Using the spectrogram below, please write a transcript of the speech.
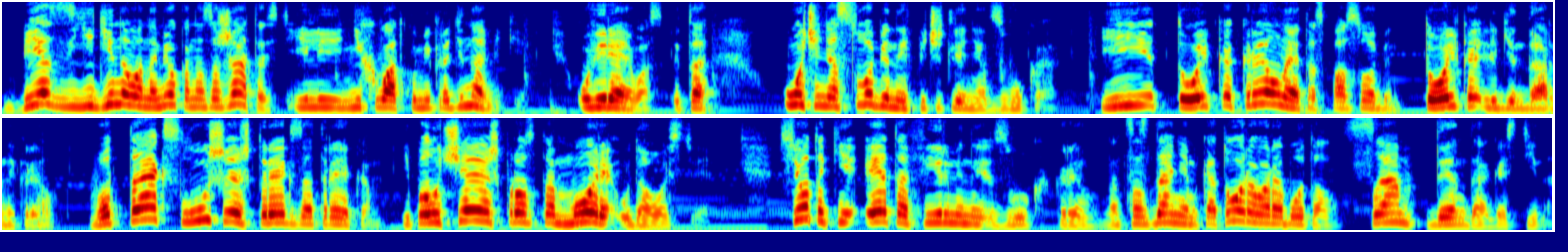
без единого намека на зажатость или нехватку микродинамики. Уверяю вас, это очень особенные впечатления от звука. И только Крell на это способен, только легендарный Крell. Вот так слушаешь трек за треком и получаешь просто море удовольствия. Все-таки это фирменный звук Крell, над созданием которого работал сам Дэн Д'Агостино.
